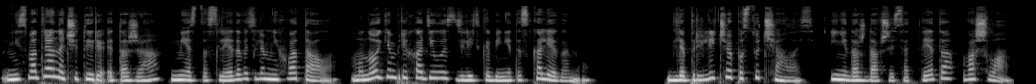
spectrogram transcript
Несмотря на четыре этажа, места следователям не хватало, многим приходилось делить кабинеты с коллегами. Для приличия постучалась и, не дождавшись ответа, вошла.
